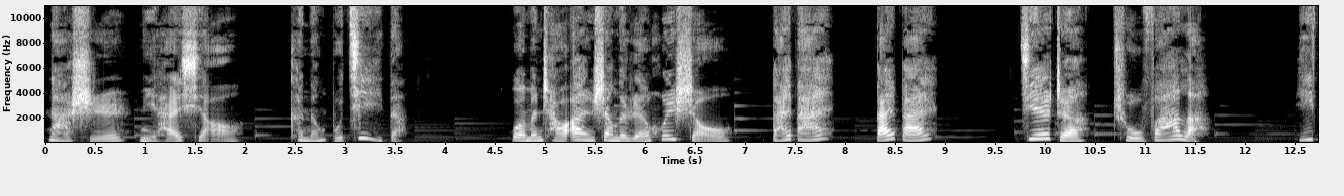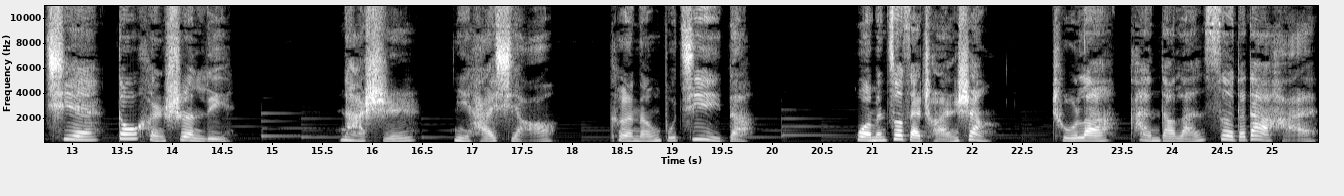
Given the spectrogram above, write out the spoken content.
那时你还小，可能不记得。我们朝岸上的人挥手，拜拜，拜拜，接着出发了。一切都很顺利。那时你还小，可能不记得。我们坐在船上，除了看到蓝色的大海，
